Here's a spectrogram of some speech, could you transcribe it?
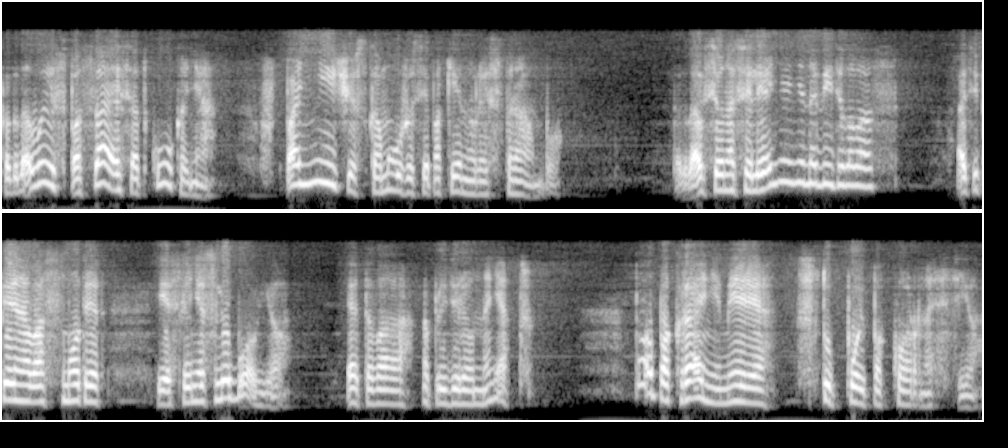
когда вы, спасаясь от куконя, в паническом ужасе покинули Страмбу. Тогда все население ненавидело вас, а теперь на вас смотрят, если не с любовью. Этого определенно нет» то, по крайней мере, с тупой покорностью.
